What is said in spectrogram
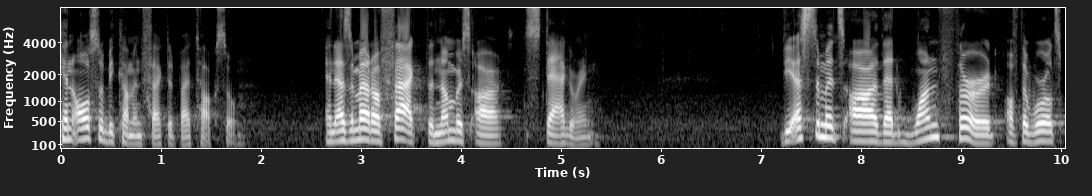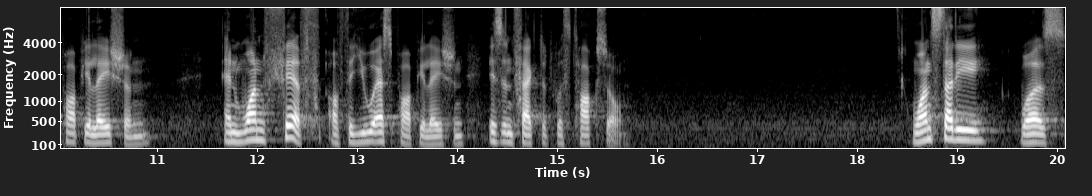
can also become infected by toxo. And as a matter of fact, the numbers are staggering. The estimates are that one third of the world's population and one fifth of the US population is infected with toxo. One study was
